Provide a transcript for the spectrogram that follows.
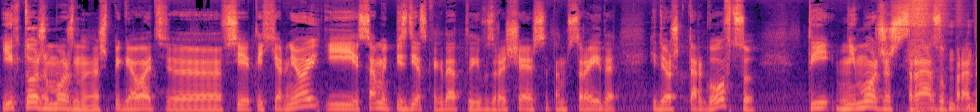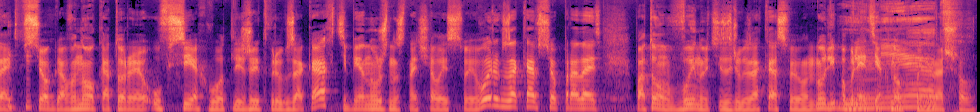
Их тоже можно шпиговать э, всей этой херней. И самый пиздец, когда ты возвращаешься там с рейда, идешь к торговцу, ты не можешь сразу продать все говно, которое у всех вот лежит в рюкзаках. Тебе нужно сначала из своего рюкзака все продать, потом вынуть из рюкзака своего... Ну, либо, блядь, я кнопку не нашел.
